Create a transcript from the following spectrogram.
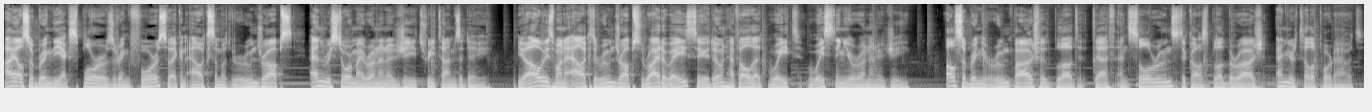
I also bring the Explorer's Ring 4 so I can alch some of the rune drops and restore my run energy 3 times a day. You always want to alch the rune drops right away so you don't have all that weight wasting your run energy. Also bring your rune pouch with blood, death and soul runes to cast blood barrage and your teleport out.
